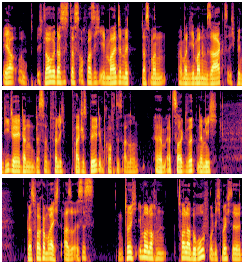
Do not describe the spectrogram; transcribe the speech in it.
Ja, und ich glaube, das ist das auch, was ich eben meinte mit, dass man, wenn man jemandem sagt, ich bin DJ, dann, dass ein völlig falsches Bild im Kopf des anderen ähm, erzeugt wird, nämlich, du hast vollkommen recht. Also es ist natürlich immer noch ein toller Beruf und ich möchte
